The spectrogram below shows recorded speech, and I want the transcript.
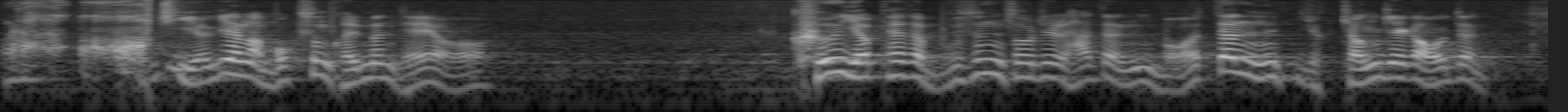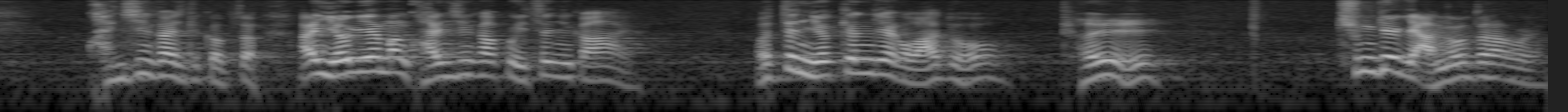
오로지 여기에만 목숨 걸면 돼요. 그 옆에서 무슨 소리를 하든 뭐 어떤 경계가 오든 관심 가질 거 없어. 아 여기에만 관심 갖고 있으니까 어떤 역경계가 와도 별 충격이 안 오더라고요.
